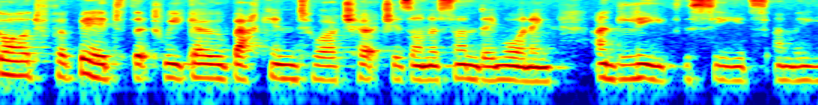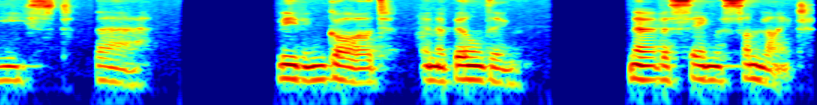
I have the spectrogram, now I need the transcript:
God forbid that we go back into our churches on a Sunday morning and leave the seeds and the yeast there, leaving God in a building, never seeing the sunlight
